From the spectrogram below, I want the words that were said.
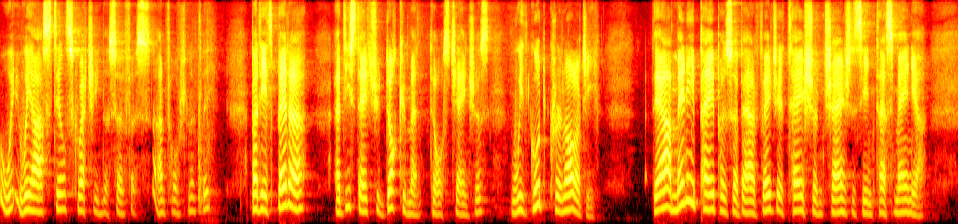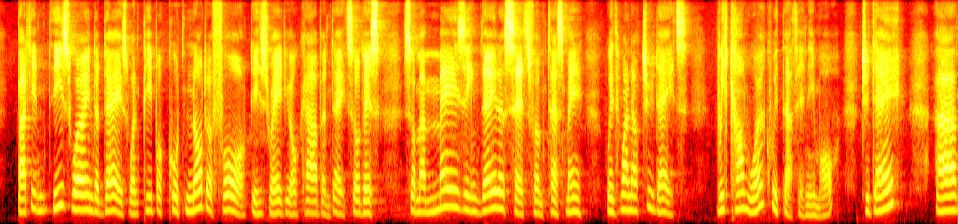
we, we are still scratching the surface, unfortunately. But it's better at this stage to document those changes with good chronology. There are many papers about vegetation changes in Tasmania, but in, these were in the days when people could not afford these radiocarbon dates. So there's some amazing data sets from Tasmania with one or two dates. We can't work with that anymore. Today, uh,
